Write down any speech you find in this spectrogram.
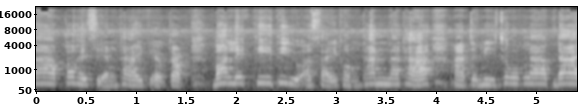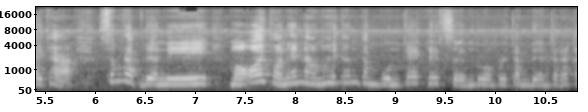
ลาภก็ให้เสี่ยงทายเกี่ยวกับบ้านเลขที่ที่อยู่อาศัยของท่านนะคะ อาจจะมีโชคลาภได้ค่ะสำหรับเดือนนี้หมออ้อยขอแนะนำให้ท่านทำบุญแก้เคล็ดเสริมดวงประจำเดือนกรก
